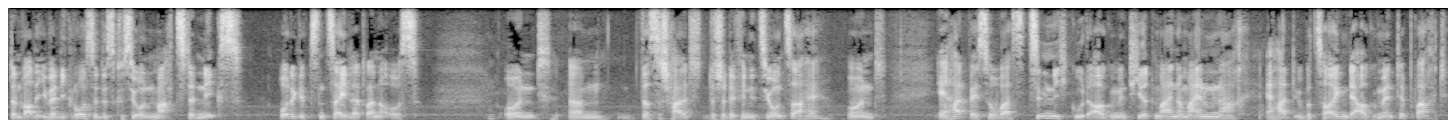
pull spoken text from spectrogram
Dann warte ich über die große Diskussion, macht es denn nix oder gibt es einen Zeiler dran aus? Und ähm, das ist halt, das ist eine Definitionssache und er hat bei sowas ziemlich gut argumentiert, meiner Meinung nach. Er hat überzeugende Argumente gebracht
